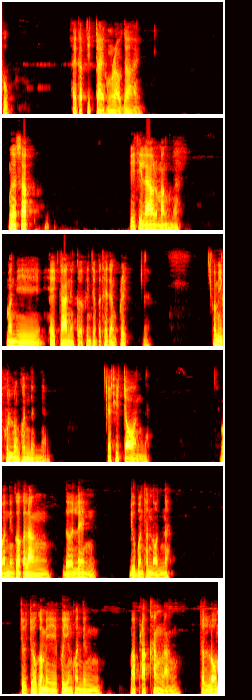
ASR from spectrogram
ทุกข์ ให้กับจิตใจของเราได้ เมื่อสักปีที่แล้วหรือมั้งนะมันมีเหตุการณ์หนึ่งเกิดขึ้นที่ประเทศอังกฤษก็มีคุณลุงคนหนึ่งเนี่ยแกชื่อจอนวันหนึ่งก็กำลังเดินเล่นอยู่บนถนนนะจู่ๆก็มีผู้หญิงคนหนึ่งมาผลักข้างหลัง จนล้ม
